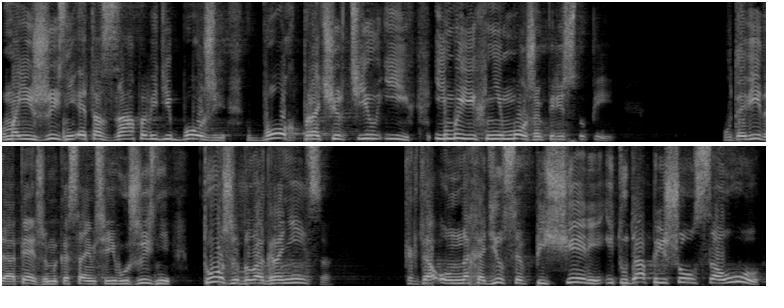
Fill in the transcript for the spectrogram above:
в моей жизни. Это заповеди Божьи. Бог прочертил их, и мы их не можем переступить. У Давида, опять же, мы касаемся его жизни, тоже была граница, когда он находился в пещере, и туда пришел Саул,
